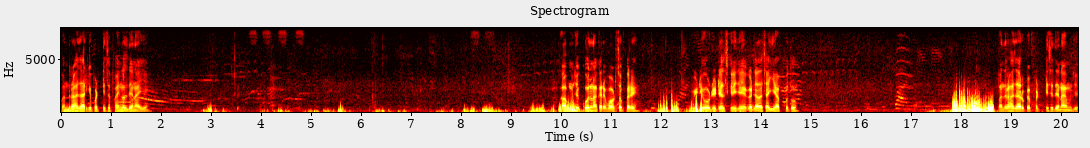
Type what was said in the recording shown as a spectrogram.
पंद्रह हज़ार की पट्टी से फाइनल देना है ये। आप मुझे कॉल ना करें व्हाट्सअप करें। वीडियो डिटेल्स के लिए अगर ज़्यादा चाहिए आपको तो। पंद्रह हज़ार रुपये पट्टी से देना है मुझे।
